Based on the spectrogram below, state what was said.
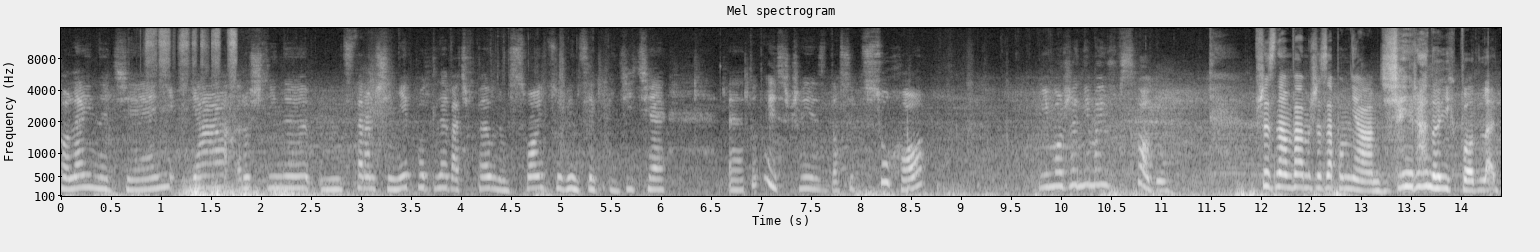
Kolejny dzień. Ja rośliny mm, staram się nie podlewać w pełnym słońcu, więc jak widzicie, e, tutaj jeszcze jest dosyć sucho, mimo że nie ma już wschodu. Przyznam Wam, że zapomniałam dzisiaj rano ich podlać.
